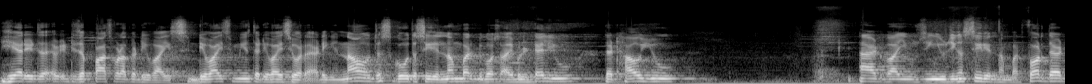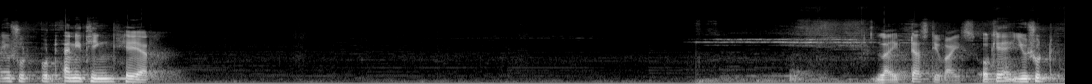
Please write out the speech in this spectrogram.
here it is, a, it is a password of the device. Device means the device you are adding now just go the serial number because I will tell you that how you add by using using a serial number. For that you should put anything here. Like test device okay? You should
